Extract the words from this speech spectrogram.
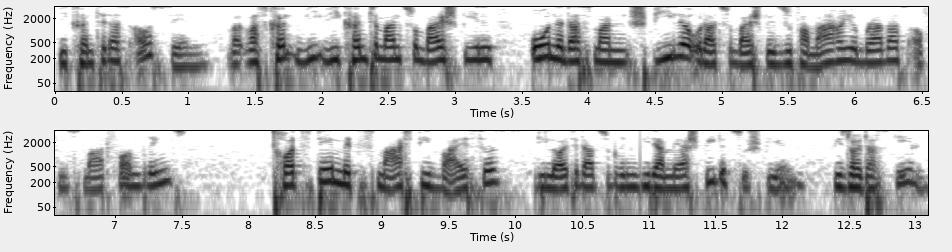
wie könnte das aussehen? Was könnten, wie, wie könnte man zum Beispiel, ohne dass man Spiele oder zum Beispiel Super Mario Brothers auf ein Smartphone bringt, trotzdem mit Smart Devices die Leute dazu bringen, wieder mehr Spiele zu spielen. Wie soll das gehen?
